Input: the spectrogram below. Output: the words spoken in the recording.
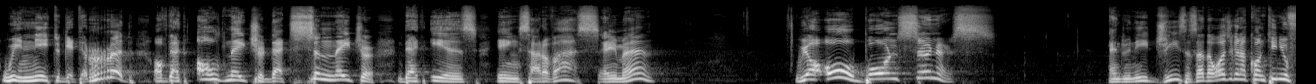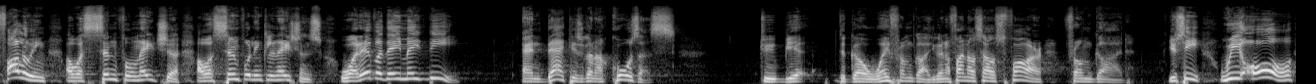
We need to get rid of that old nature, that sin nature that is inside of us. Amen. We are all born sinners. And we need Jesus. Otherwise, we're going to continue following our sinful nature, our sinful inclinations, whatever they may be. And that is going to cause us to be to go away from God. You're going to find ourselves far from God. You see, we all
